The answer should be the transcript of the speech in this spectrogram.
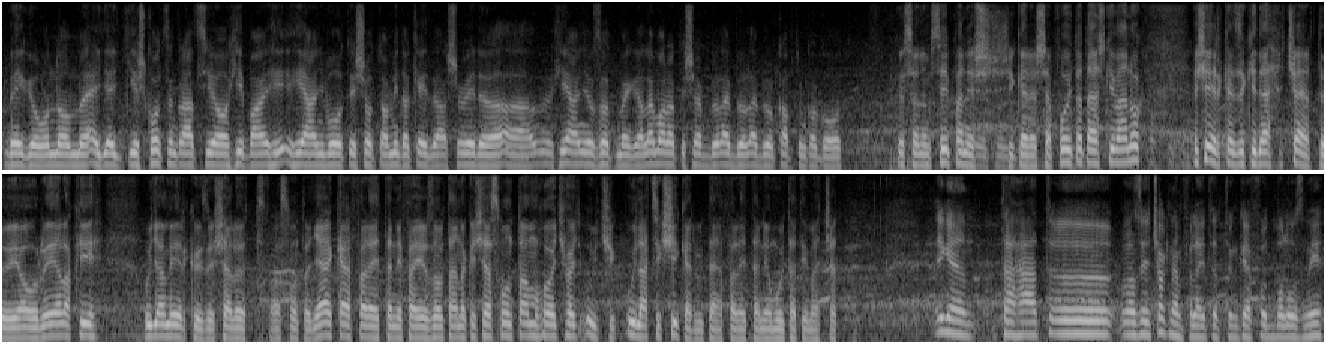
végül mondom, egy, egy kis koncentráció hiba, hi, hiány volt, és ott mind a két védő uh, hiányozott, meg lemaradt, és ebből, ebből, ebből kaptunk a gólt. Köszönöm szépen, és sikeresebb folytatást kívánok. És érkezik ide Csertői Aurél, aki ugye a mérkőzés előtt azt mondta, hogy el kell felejteni Fehér Zoltánnak, és ezt mondtam, hogy, hogy úgy, úgy látszik sikerült elfelejteni a múlt heti meccset. Igen, tehát azért csak nem felejtettünk el fotbalozni,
